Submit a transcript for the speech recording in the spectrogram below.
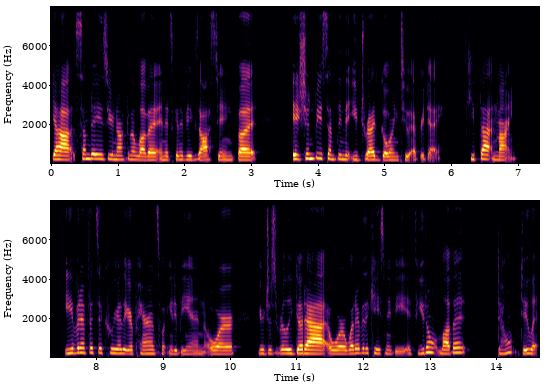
yeah, some days you're not going to love it and it's going to be exhausting, but it shouldn't be something that you dread going to every day. Keep that in mind. Even if it's a career that your parents want you to be in or you're just really good at or whatever the case may be, if you don't love it, don't do it.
